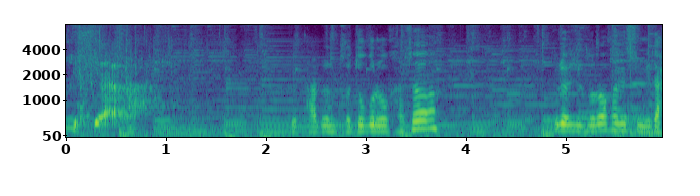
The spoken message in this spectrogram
이야 또 다른 두둑으로 가서 뿌려주도록 하겠습니다.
